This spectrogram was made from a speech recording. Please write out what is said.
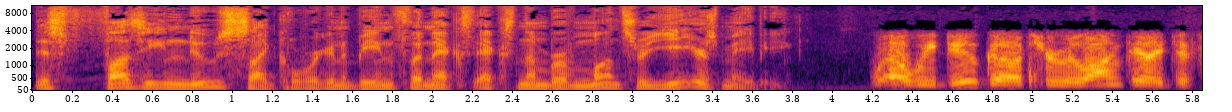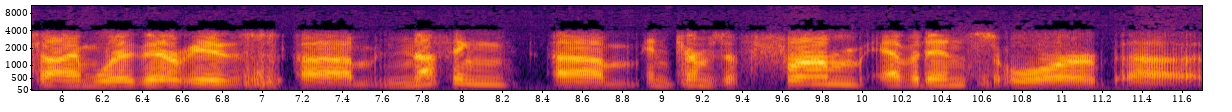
this fuzzy news cycle we're going to be in for the next X number of months or years, maybe? Well, we do go through long periods of time where there is um, nothing um, in terms of firm evidence or uh,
